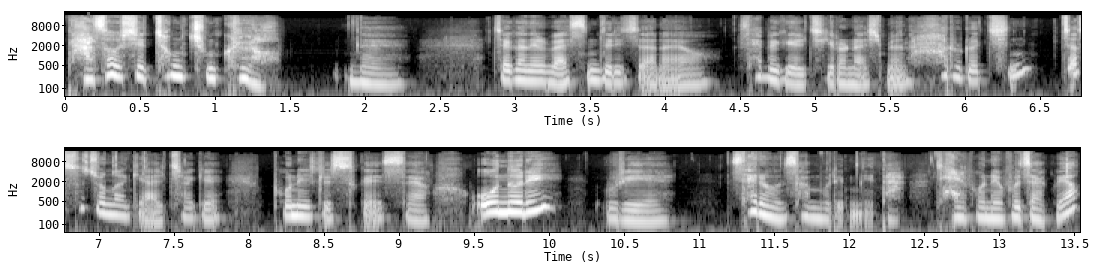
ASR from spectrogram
5시 청춘 클럽. 네. 제가 늘 말씀드리잖아요. 새벽에 일찍 일어나시면 하루를 진짜 소중하게 알차게 보내실 수가 있어요. 오늘이 우리의 새로운 선물입니다. 잘 보내보자고요.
